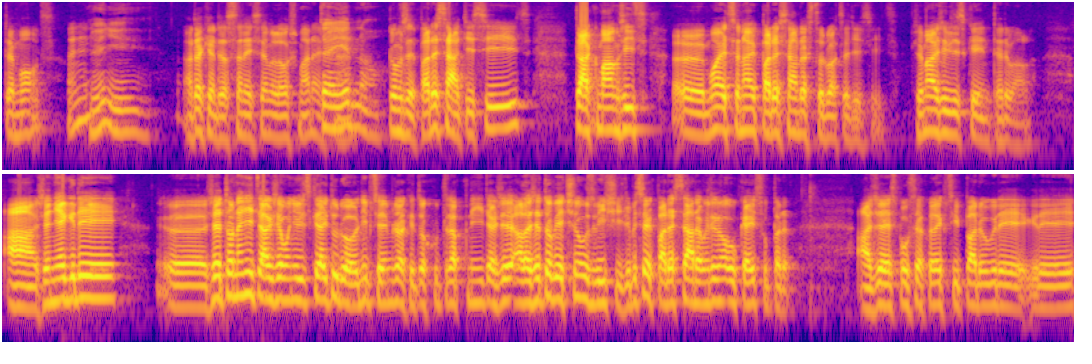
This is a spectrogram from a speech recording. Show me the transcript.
to je moc, není? Není. A tak jen zase nejsem Leoš Marek. To je ne? jedno. Dobře, 50 tisíc, tak mám říct, e, moje cena je 50 až 120 tisíc. Že máš říct vždycky interval. A že někdy, e, že to není tak, že oni vždycky dají tu dolní, přijím, že tak je to chutrapný, takže, ale že to většinou zvýší. Kdyby si řekl 50, tak řeknou, OK, super. A že je spousta takových případů, kdy, kdy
